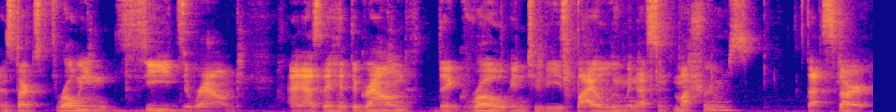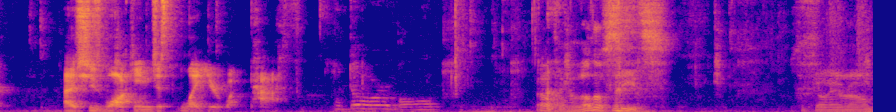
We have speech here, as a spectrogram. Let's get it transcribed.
and starts throwing seeds around. And as they hit the ground, they grow into these bioluminescent mushrooms that start, as she's walking, just light your wet path. Adorable. Oh, like a lot of seeds going around.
